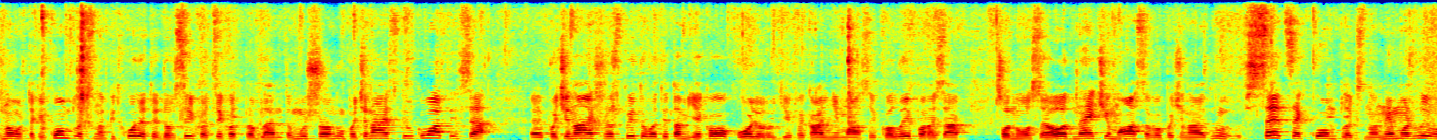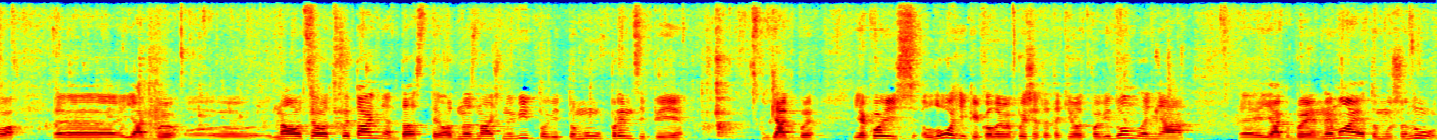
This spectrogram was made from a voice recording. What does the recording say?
знову ж таки комплексно підходити до всіх оцих от проблем, тому що ну, починаєш спілкуватися, е, починаєш розпитувати там, якого кольору ті фекальні маси, коли порося поносить, одне чи масово починають. Ну, все це комплексно, неможливо. Е, якби е, на оце от питання дасти однозначну відповідь, тому в принципі якби якоїсь логіки, коли ви пишете такі от повідомлення, е, якби немає, тому що ну,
